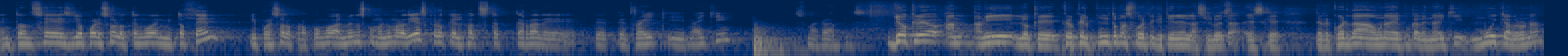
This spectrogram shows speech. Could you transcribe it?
Entonces, yo por eso lo tengo en mi top 10 y por eso lo propongo, al menos como el número 10. Creo que el Hot Step Terra de, de- de Drake y Nike es una gran pieza. yo creo, a, a mí lo que creo que el punto más fuerte que tiene la silueta es que te recuerda a una época de Nike muy cabrona,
